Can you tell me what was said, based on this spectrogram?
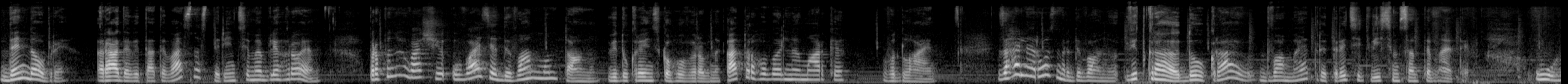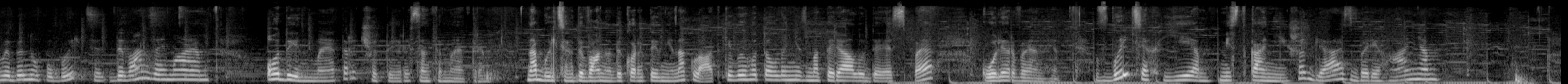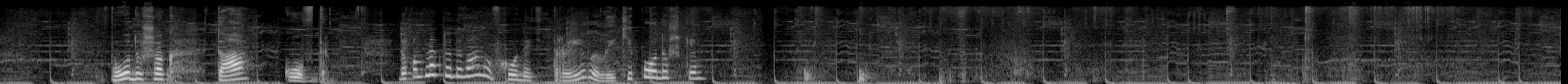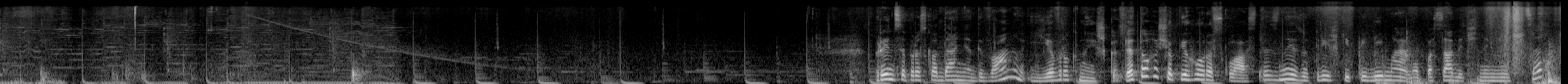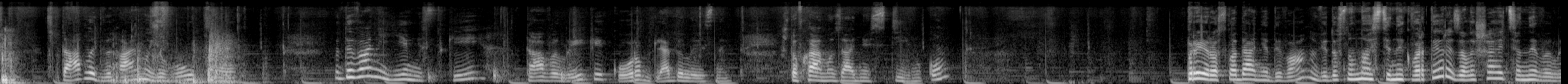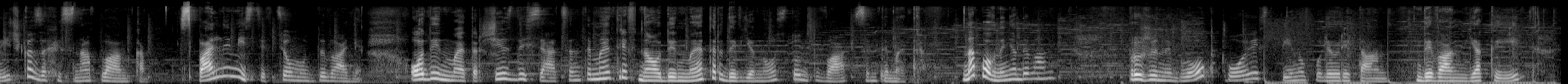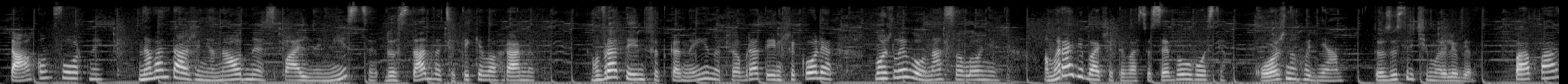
День добрий! Рада вітати вас на сторінці Меблі Гроя. Пропоную вашій увазі диван Монтану від українського виробника торговельної марки Woodline. Загальний розмір дивану від краю до краю 2 метри 38 сантиметрів. У глибину побильці диван займає 1 метр 4 сантиметри. На бильцях дивану декоративні накладки, виготовлені з матеріалу ДСП колір венги. В бильцях є містка ніша для зберігання подушок та ковдр. До комплекту дивану входить три великі подушки. Принцип розкладання дивану єврокнижка. Для того, щоб його розкласти, знизу трішки підіймаємо посадочне місце та видвигаємо його вперед. В дивані є місткий та великий короб для білизни. Штовхаємо задню стінку. При розкладанні дивану від основної стіни квартири залишається невеличка захисна планка. Спальне місце в цьому дивані 1 метр 60 см на 1 метр 92 см. Наповнення дивану. Пружинний блок, повість, пінополіуретан. Диван м'який та комфортний. Навантаження на одне спальне місце до 120 кг. Обрати іншу тканину чи обрати інший колір можливо у нас в салоні. А ми раді бачити вас у себе у гостях кожного дня. До зустрічі, мої любі. Па-па!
